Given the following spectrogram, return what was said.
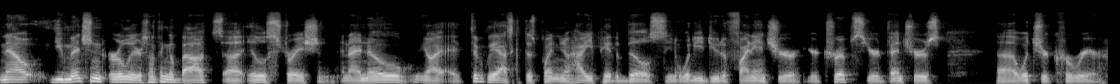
now, you mentioned earlier something about uh, illustration, and I know you know I, I, typically ask at this point, you know, how you pay the bills. You know, what do you do to finance your your trips, your adventures? Uh, what's your career?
